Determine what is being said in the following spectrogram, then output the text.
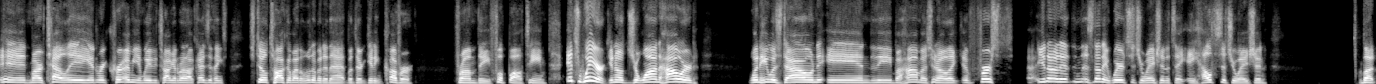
and Martelli and recruit. I mean we'd be talking about all kinds of things. Still talk about a little bit of that, but they're getting cover from the football team. It's weird, you know. Juwan Howard when he was down in the Bahamas, you know, like first, uh, you know, it's not a weird situation. It's a, a health situation. But,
